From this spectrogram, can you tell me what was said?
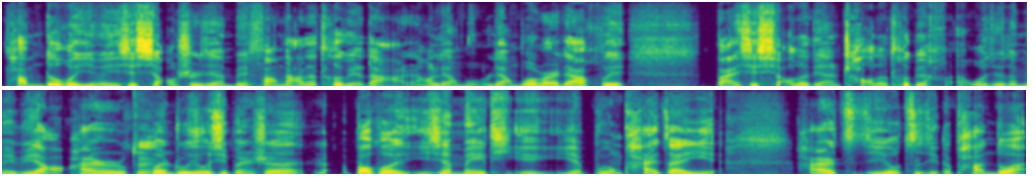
他们都会因为一些小事件被放大的特别大，然后两波两波玩家会把一些小的点炒得特别狠，我觉得没必要，还是关注游戏本身，然包括一些媒体也不用太在意，还是自己有自己的判断。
